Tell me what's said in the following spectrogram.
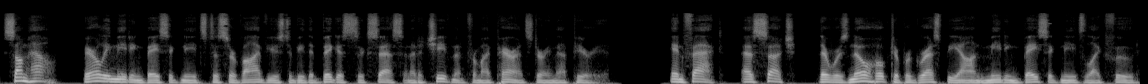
Somehow, barely meeting basic needs to survive used to be the biggest success and an achievement for my parents during that period. In fact, as such, there was no hope to progress beyond meeting basic needs like food,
